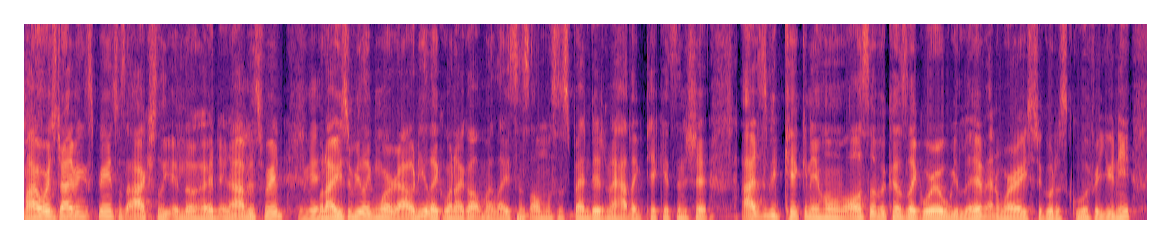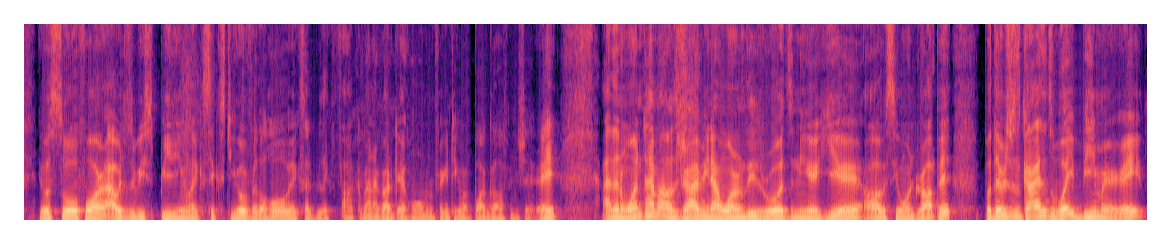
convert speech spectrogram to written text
My worst driving experience was actually in the hood in Abbotsford. Okay, When I used to be like more rowdy, like when I got my license almost suspended and I had like tickets and shit, I'd just be kicking it home. Also because like where we live and where I used to go to school for uni, it was so far. I would just be speeding like 60 over the whole way because I'd be like, fuck man, I gotta get home and freaking take my bug off and shit, right? And then one time I was driving down one of these roads near here. I obviously won't drop it, but there was this guy in this white beamer, right?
